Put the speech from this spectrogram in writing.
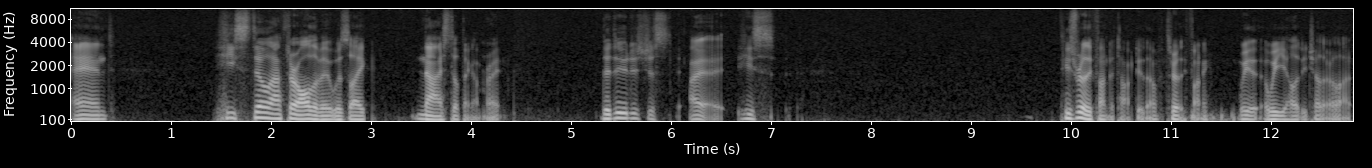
and he still after all of it was like, Nah, I still think I'm right. The dude is just I he's he's really fun to talk to though. It's really funny. We we yell at each other a lot.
